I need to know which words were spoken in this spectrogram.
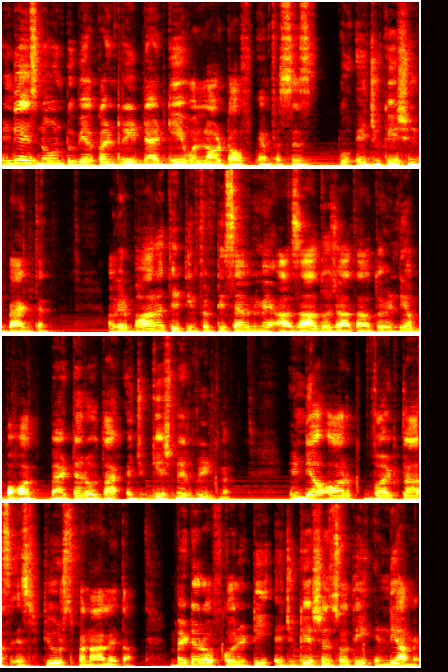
India is known to be a country that gave a lot of emphasis to education back then अगर भारत 1857 में आज़ाद हो जाता तो इंडिया बहुत बेटर होता एजुकेशनल फ़ील्ड में। इंडिया और वर्ल्ड क्लास इंस्टीट्यूट्स बना लेता। बेटर ऑफ़ क्वालिटी एजुकेशन होती इंडिया में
